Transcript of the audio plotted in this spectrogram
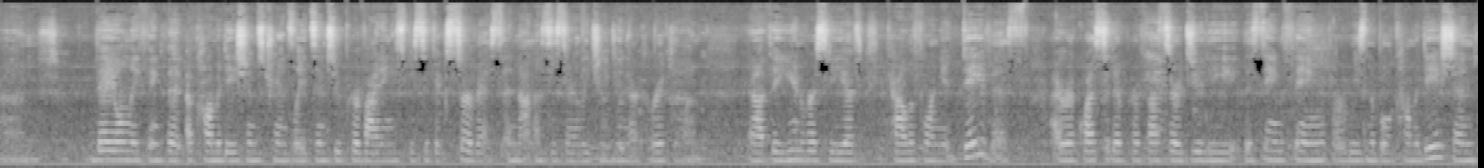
um, they only think that accommodations translates into providing a specific service and not necessarily changing their curriculum. Now, at the University of California, Davis, I requested a professor do the, the same thing for reasonable accommodation,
